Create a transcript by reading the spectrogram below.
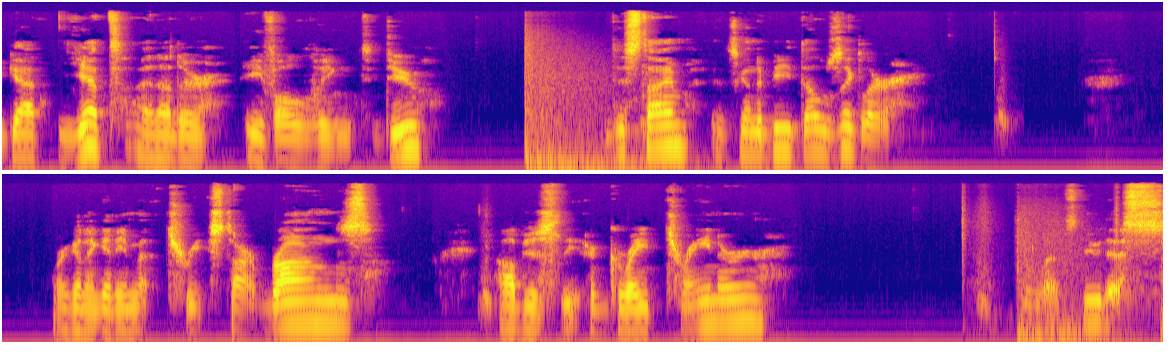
got yet another evolving to do. This time it's gonna be Dolph Ziggler. We're gonna get him 3 star bronze. Obviously a great trainer. Let's do this.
